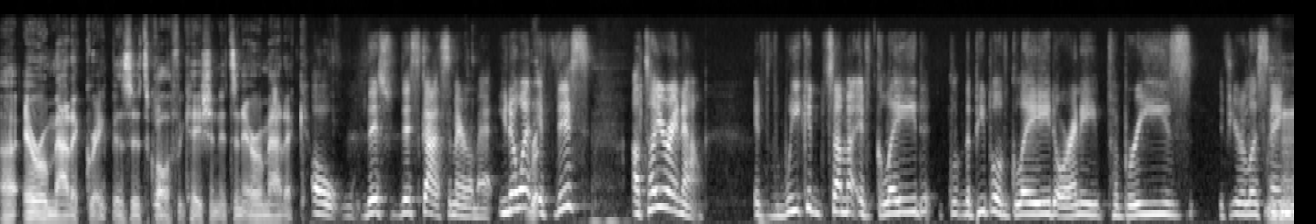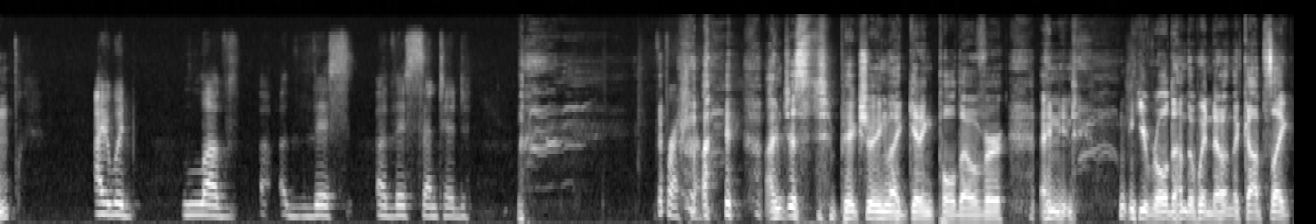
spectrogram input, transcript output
uh, aromatic grape is its qualification. It's an aromatic. Oh, this this got some aromat. You know what? If this, I'll tell you right now, if we could some, if Glade, the people of Glade or any Febreze, if you're listening, Mm-hmm. I would love uh, this uh, this scented freshener. I'm just picturing like getting pulled over and you, you roll down the window and the cop's like,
